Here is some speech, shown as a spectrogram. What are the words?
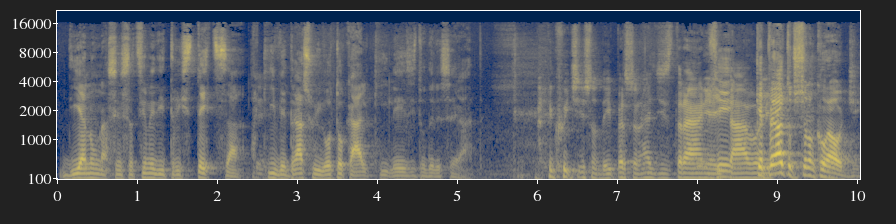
diano una sensazione di tristezza a chi vedrà sui rotocalchi l'esito delle serate. Per cui ci sono dei personaggi strani sì, ai tavoli. Che peraltro ci sono ancora oggi.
